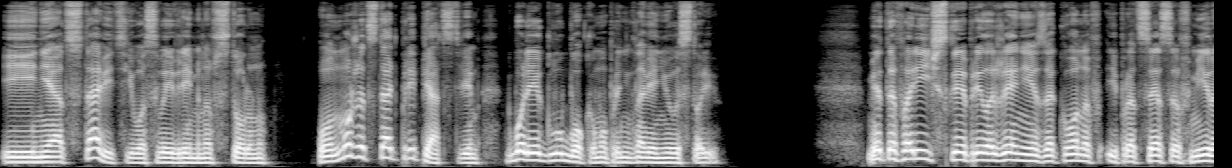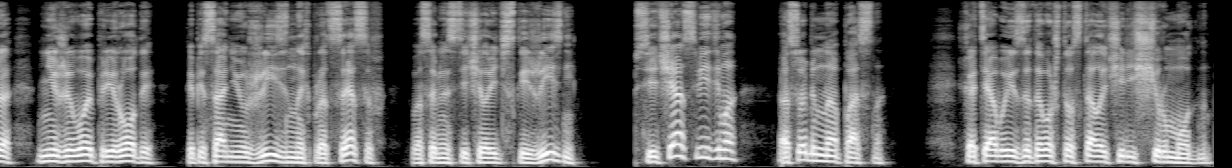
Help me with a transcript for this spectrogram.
и не отставить его своевременно в сторону, он может стать препятствием к более глубокому проникновению в историю. Метафорическое приложение законов и процессов мира неживой природы к описанию жизненных процессов, в особенности человеческой жизни, сейчас, видимо, особенно опасно хотя бы из-за того, что стало чересчур модным.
